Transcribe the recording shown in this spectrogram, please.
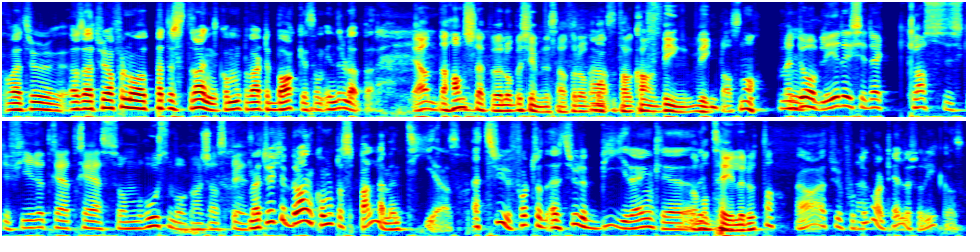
og jeg tror, altså jeg tror iallfall nå at Petter Strand kommer til å være tilbake som indreløper. Ja, Han slipper vel å bekymre seg for å ja. ta vingplassen vingplass nå. Men mm. da blir det ikke det klassiske 4-3-3 som Rosenborg kanskje har spilt. Men jeg tror ikke Brann kommer til å spille med en tier. Altså. Jeg tror fortsatt, jeg tror det blir egentlig Da må Taylor ut, da. Ja, jeg tror fort det kan være Taylor som ryker. Altså.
